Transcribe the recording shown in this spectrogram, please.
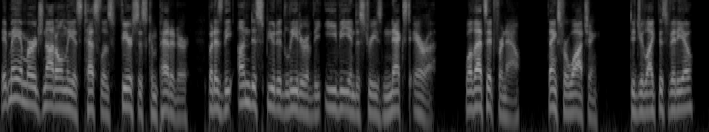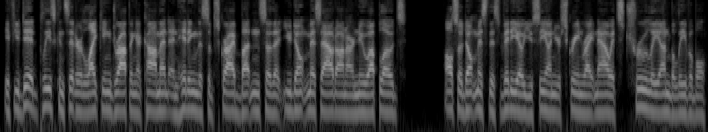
it may emerge not only as Tesla's fiercest competitor, but as the undisputed leader of the EV industry's next era. Well that's it for now. Thanks for watching. Did you like this video? If you did, please consider liking, dropping a comment, and hitting the subscribe button so that you don't miss out on our new uploads. Also don't miss this video you see on your screen right now, it's truly unbelievable.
